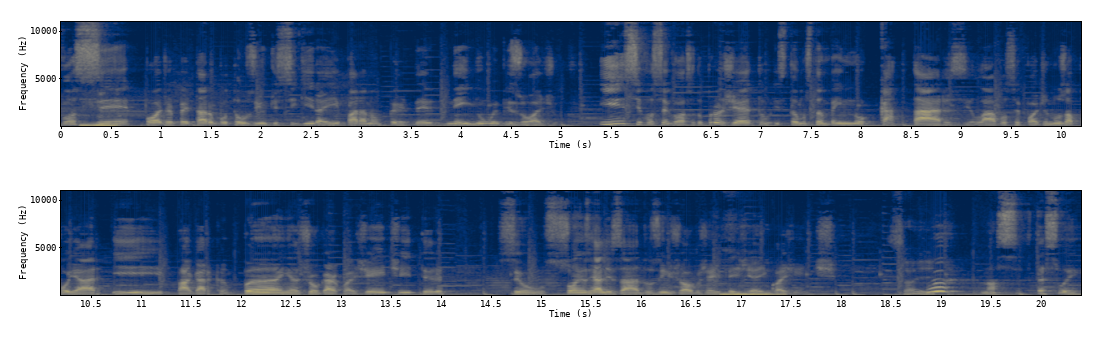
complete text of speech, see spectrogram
Você pode apertar o botãozinho de seguir aí para não perder nenhum episódio. E se você gosta do projeto, estamos também no Catarse. Lá você pode nos apoiar e pagar campanhas, jogar com a gente e ter seus sonhos realizados em jogos de RPG aí com a gente. Isso aí. Nossa, até suei.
